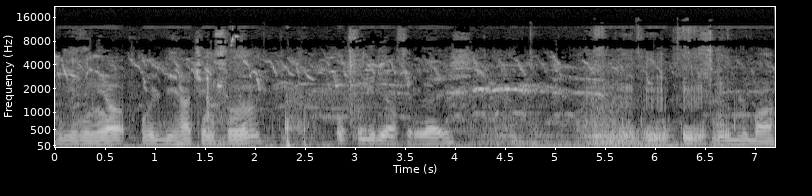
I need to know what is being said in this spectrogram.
These in here will be hatching soon. Hopefully they are fertilized. This is blue bar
